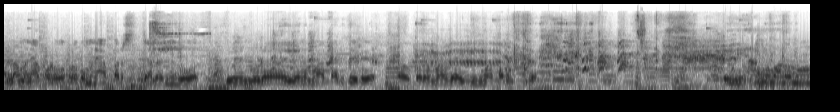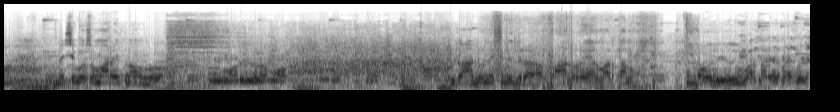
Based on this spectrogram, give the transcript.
ಎಲ್ಲ ಮನ್ಯಾಗ ಕೊಡ್ಬೇಕು ಮನ್ಯಾಗ ಪರಿಸ್ಥಿತಿ ಅಲ್ಲ ನೀವು. ಏನ್ ಬಿಡ ಏನು ಮಾತಾಡ್ತೀರಿ? ಸೌಕರ್ಯ ಮಾಡಿದಾಗ ಹಿಂಗ್ ಮಾತಾಡ್ತೀರಿ? ಈ ಹಂಗ ಮಾಡೋನು? ನಸೀಬ ಸುಮಾರು ಐತಿ ನಾವು ನೀವ್ ನೋಡಿದ್ರಮ್ಮ ಗಾಂಡು ನಸೀಬಿದ್ರ ಪಾಂಡ್ರ ಏನ್ ಮಾಡ್ತಾನು? ಹೌದು ಇದು ಮಾತು ಕಡಿಮೆ ಬಿಡು.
